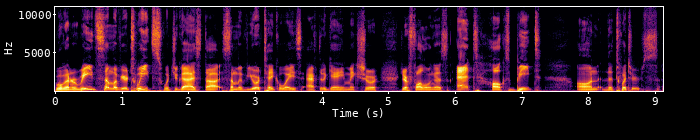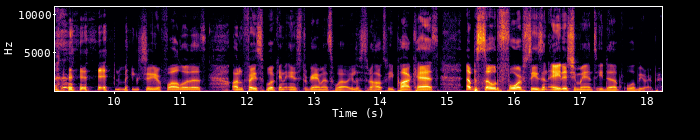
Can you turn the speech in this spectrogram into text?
We're going to read some of your tweets, what you guys thought, some of your takeaways after the game. Make sure you're following us at Hawks Beat on the Twitters. Make sure you're following us on Facebook and Instagram as well. You listen to the Hawks Beat Podcast, episode four of season eight. It's your man's E Dub. We'll be right back.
